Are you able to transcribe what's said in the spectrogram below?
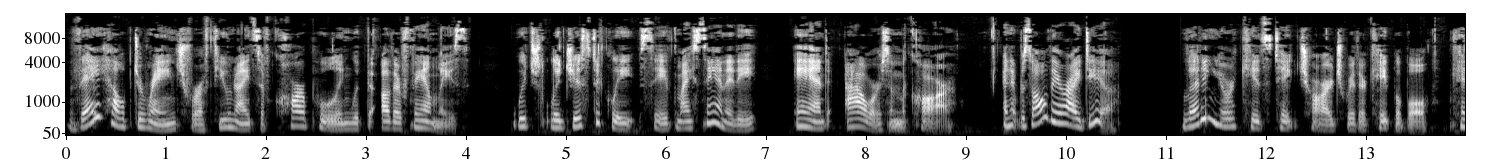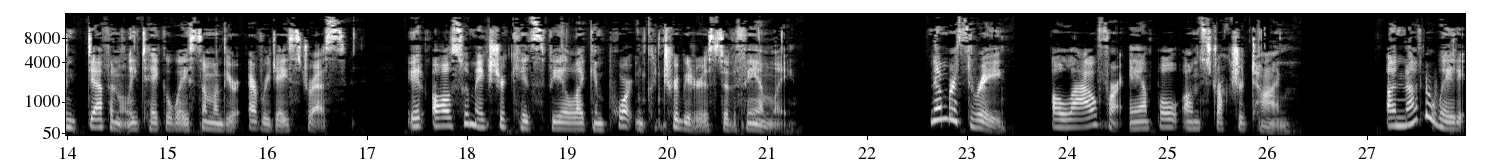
they helped arrange for a few nights of carpooling with the other families, which logistically saved my sanity and hours in the car. And it was all their idea. Letting your kids take charge where they're capable can definitely take away some of your everyday stress. It also makes your kids feel like important contributors to the family. Number three, allow for ample unstructured time. Another way to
